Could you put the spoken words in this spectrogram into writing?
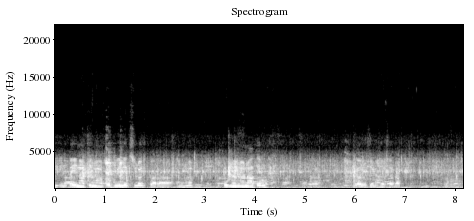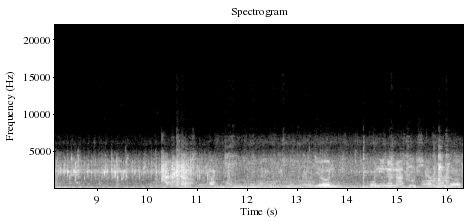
Hihintayin natin mga 5 minutes load para ano na, ipunin na natin para lalo siyang sasarap. Yun, ipunin na natin siya mga load.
